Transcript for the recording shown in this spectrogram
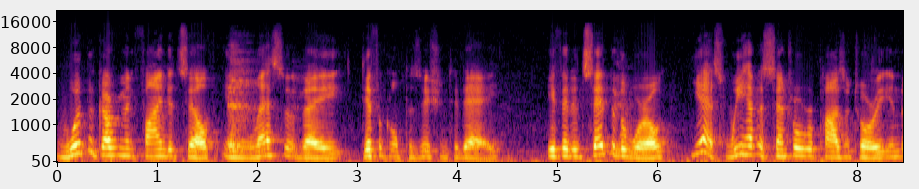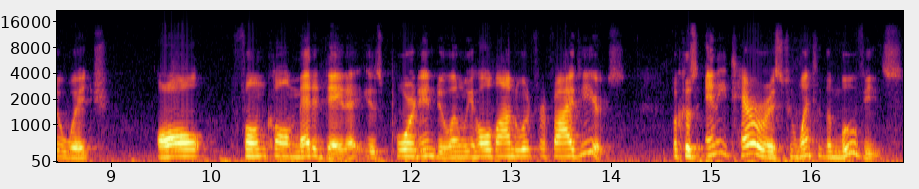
would the government find itself in less of a difficult position today if it had said to the world, yes, we have a central repository into which all phone call metadata is poured into and we hold on to it for five years? Because any terrorist who went to the movies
